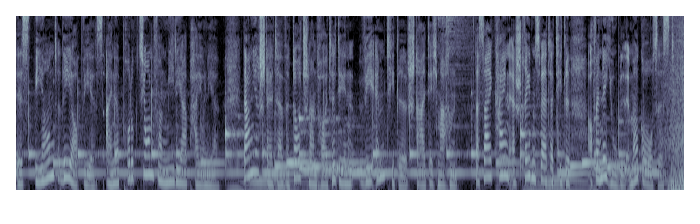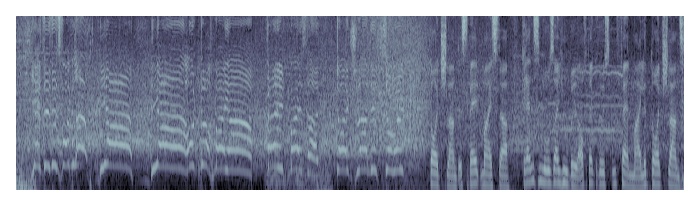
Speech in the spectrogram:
ist Beyond the Obvious, eine Produktion von Media Pioneer. Daniel Stelter wird Deutschland heute den WM-Titel streitig machen. Das sei kein erstrebenswerter Titel, auch wenn der Jubel immer groß ist. Jetzt ist es verbracht! Ja! Ja! Und nochmal ja! Weltmeister! Deutschland ist zurück! Deutschland ist Weltmeister. Grenzenloser Jubel auf der größten Fanmeile Deutschlands.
